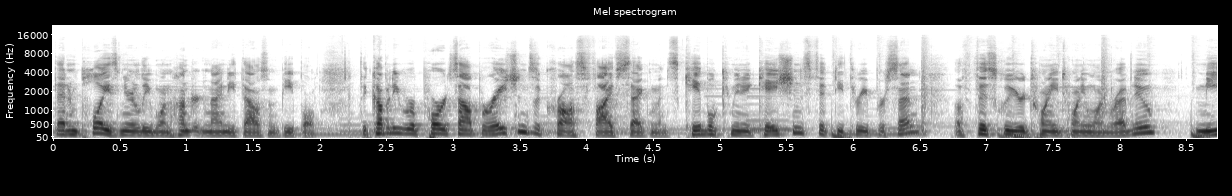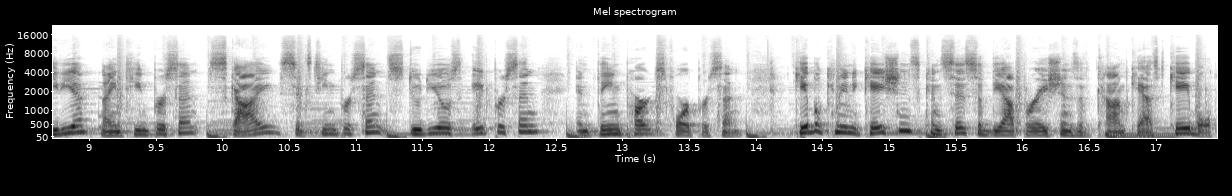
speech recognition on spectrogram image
that employs nearly 190,000 people. The company reports operations across five segments cable communications, 53% of fiscal year 2021 revenue, media, 19%, Sky, 16%, studios, 8%, 4%, and theme parks 4%. Cable communications consists of the operations of Comcast Cable.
